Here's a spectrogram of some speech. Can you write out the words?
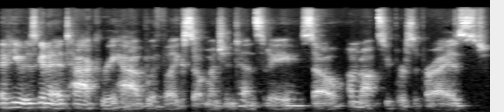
that he was going to attack rehab with like so much intensity. So I'm not super surprised.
